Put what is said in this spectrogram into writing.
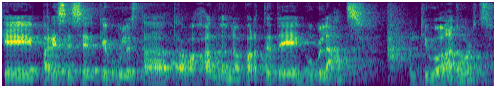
que parece ser que Google está trabajando en la parte de Google Ads, antiguo AdWords.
